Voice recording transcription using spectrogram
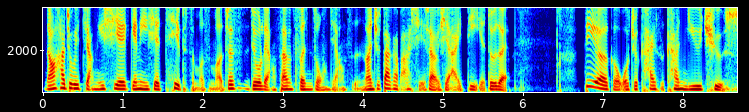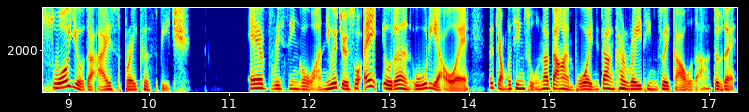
然后他就会讲一些，给你一些 tips 什么什么，就是只有两三分钟这样子，那就大概把它写下有些 idea，对不对？第二个，我就开始看 YouTube 所有的 icebreaker speech，every single one。你会觉得说，哎，有的很无聊，哎，那讲不清楚，那当然不会，你当然看 rating 最高的，啊，对不对？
